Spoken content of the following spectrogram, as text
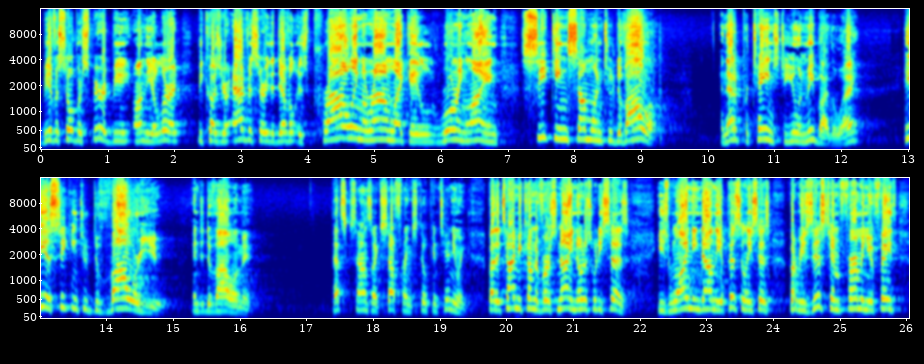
Be of a sober spirit, be on the alert, because your adversary, the devil, is prowling around like a roaring lion, seeking someone to devour. And that pertains to you and me, by the way. He is seeking to devour you and to devour me. That sounds like suffering still continuing. By the time you come to verse 9, notice what he says. He's winding down the epistle. He says, But resist him firm in your faith,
